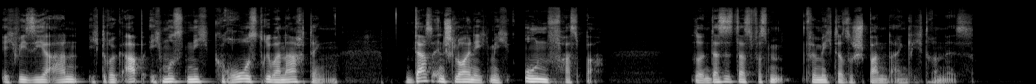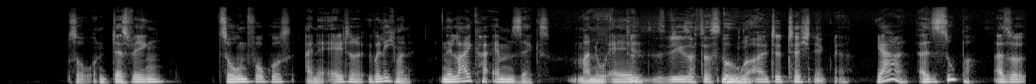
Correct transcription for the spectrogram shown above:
ich visiere an, ich drücke ab, ich muss nicht groß drüber nachdenken. Das entschleunigt mich unfassbar. So, und das ist das, was für mich da so spannend eigentlich dran ist. So, und deswegen Zonenfokus, eine ältere, überleg mal, eine Leica M6, manuell. Wie gesagt, das ist eine uralte Technik. Ne? Ja, also super. Also,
